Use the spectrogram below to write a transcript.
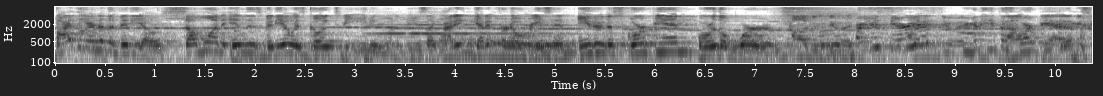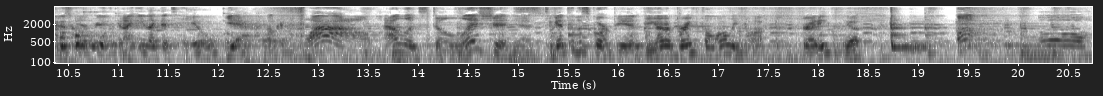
by the end of the video, someone in this video is going to be eating one of these. Like, I didn't get it for no reason. Either the scorpion or the worms. I'll just do it. Are you serious? I'll just do it. You're gonna eat the I'll- scorpion? Yeah, let me see the scorpion. Can I eat like the tail? Yeah. Okay. Wow, that looks delicious. Yes. To get to the scorpion, you gotta break the lollipop. Ready? Yep. Oh! Oh,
